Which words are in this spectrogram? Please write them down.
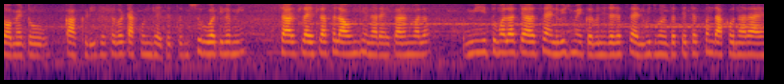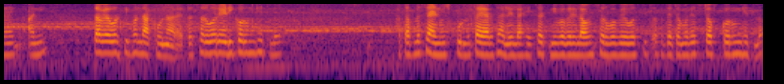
टॉमॅटो काकडी हे सगळं टाकून घ्यायचं. तर सुरुवातीला मी चार स्लाईसला असं लावून घेणार आहे. कारण मला मी तुम्हाला त्या सँडविच मेकर म्हणजे ज्याच्यात सँडविच बनवतात त्याच्यात पण दाखवणार आहे आणि तव्यावरती पण दाखवणार आहे. तर सर्व रेडी करून घेतलं. आता आपलं सँडविच पूर्ण तयार झालेलं आहे. चटणी वगैरे लावून सर्व व्यवस्थित असं त्याच्यामध्ये स्टफ करून घेतलं.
